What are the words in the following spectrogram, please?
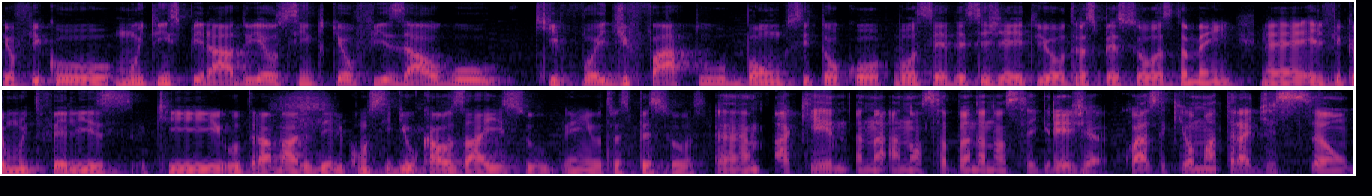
Eu fico muito inspirado e eu sinto que eu fiz algo que foi de fato bom, se tocou você desse jeito e outras pessoas também. É, ele fica muito feliz que o trabalho dele conseguiu causar isso em outras pessoas. É, aqui, na nossa banda, a nossa igreja, quase que é uma tradição.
